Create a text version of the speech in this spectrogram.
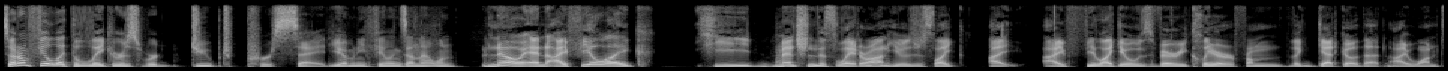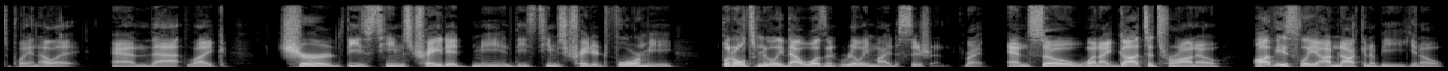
So I don't feel like the Lakers were duped per se. Do you have any feelings on that one? No, and I feel like he mentioned this later on. He was just like, I I feel like it was very clear from the get go that I wanted to play in LA, and that like, sure, these teams traded me and these teams traded for me, but ultimately that wasn't really my decision. Right. And so when I got to Toronto, obviously I'm not going to be, you know,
